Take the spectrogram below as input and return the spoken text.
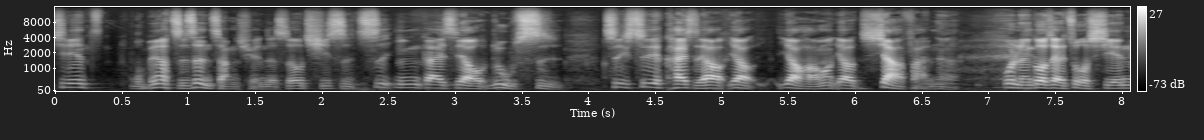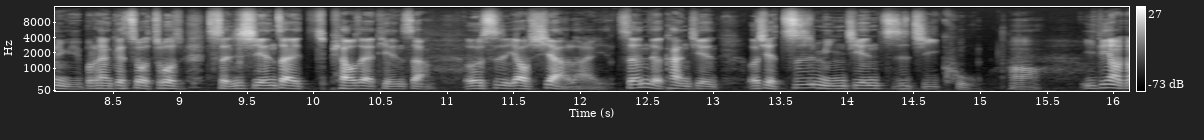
今天。我们要执政掌权的时候，其实是应该是要入世，是是开始要要要好像要下凡了，不能够再做仙女，不能够做做神仙在飘在天上，而是要下来，真的看见，而且知民间知疾苦哦，一定要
